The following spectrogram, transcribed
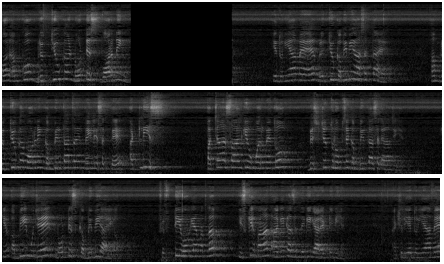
और हमको मृत्यु का नोटिस वार्निंग ये दुनिया में मृत्यु कभी भी आ सकता है। हम मृत्यु का वार्निंग गंभीरता से नहीं ले सकते। एटलीस्ट पचास साल की उम्र में तो निश्चित रूप से गंभीरता से लेना चाहिए कि अभी मुझे नोटिस कभी भी आएगा। फिफ्टी हो गया मतलब इसके बाद आगे का ज़िंदगी गारंटी नहीं है। एक्चुअली ये दुनिया में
